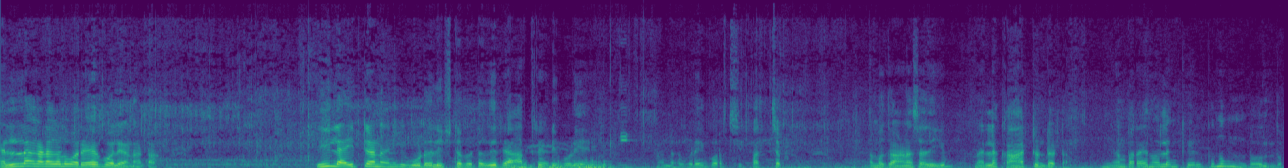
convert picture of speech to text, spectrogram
എല്ലാ കടകളും ഒരേപോലെയാണ് കേട്ടോ. ഈ ലൈറ്റാണ് എനിക്ക് കൂടുതൽ ഇഷ്ടപ്പെട്ടത്. രാത്രി അടിപൊളിയായിരിക്കും. കണ്ടോ ഇവിടെയും കുറച്ച് പച്ച നമുക്ക് കാണാൻ സാധിക്കും. നല്ല കാറ്റുണ്ട് കേട്ടോ. ഞാൻ പറയുന്ന വല്ലതും കേൾക്കുന്നുണ്ടോ എന്തോ.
